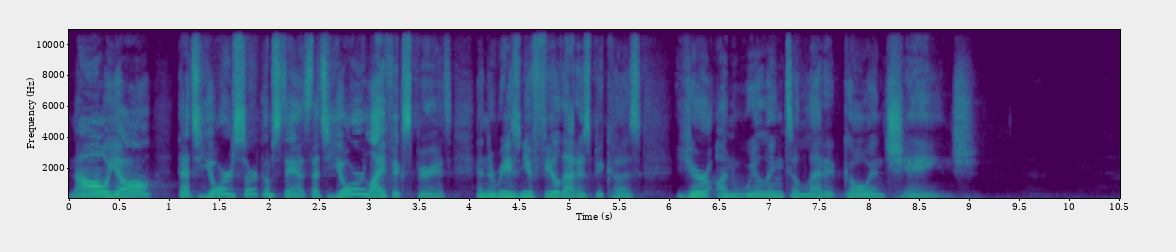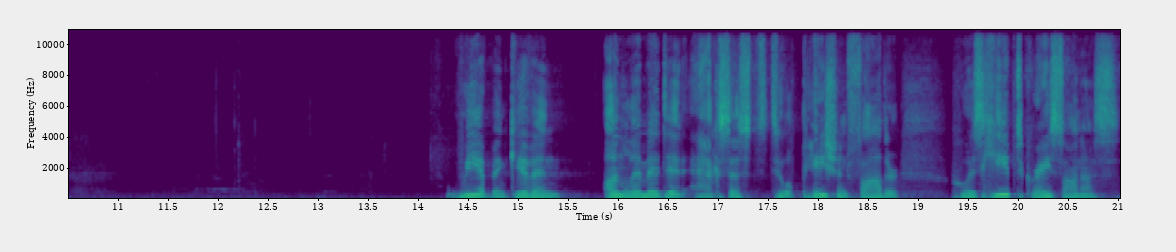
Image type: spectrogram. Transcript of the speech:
no, y'all, that's your circumstance. That's your life experience. And the reason you feel that is because you're unwilling to let it go and change. We have been given unlimited access to a patient Father who has heaped grace on us.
